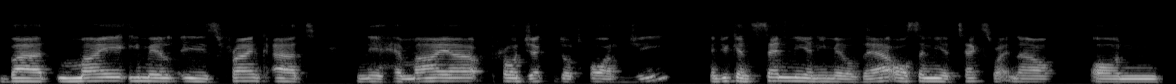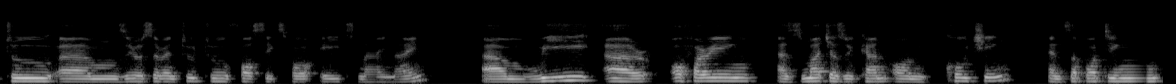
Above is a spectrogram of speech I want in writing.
But my email is frank at nehemiahproject.org. And you can send me an email there or send me a text right now on 0722464899. Um, um, we are offering as much as we can on coaching and supporting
